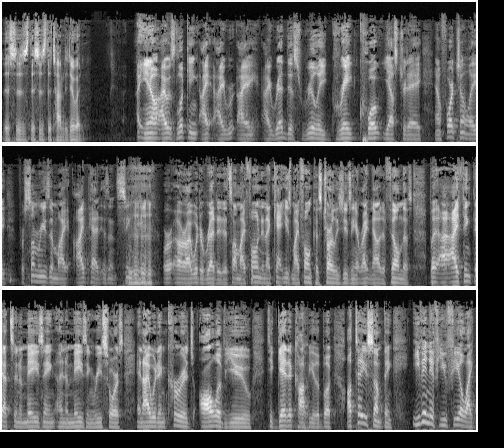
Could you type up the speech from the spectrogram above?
this is this is the time to do it. You know, I was looking. I, I, I, I read this really great quote yesterday, and unfortunately, for some reason, my iPad isn't syncing, or, or I would have read it. It's on my phone, and I can't use my phone because Charlie's using it right now to film this. But I, I think that's an amazing, an amazing resource, and I would encourage all of you to get a copy yeah. of the book. I'll tell you something even if you feel like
